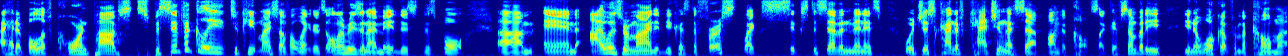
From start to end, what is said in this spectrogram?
I had a bowl of corn pops specifically to keep myself awake. That's the only reason I made this this bowl. Um, and I was reminded because the first like six to seven minutes were just kind of catching us up on the Colts. Like if somebody you know woke up from a coma,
